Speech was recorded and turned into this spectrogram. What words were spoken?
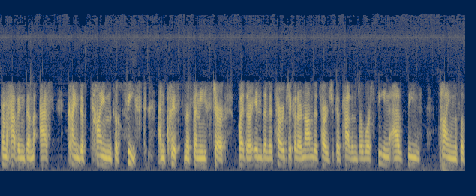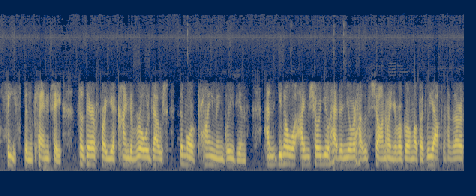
from having them at kind of times of feast and Christmas and Easter, whether in the liturgical or non-liturgical calendar, were seen as these times of feast and plenty. So therefore you kind of rolled out the more prime ingredients and you know, I'm sure you had in your house, Sean, when you were growing up, as we often had ours,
